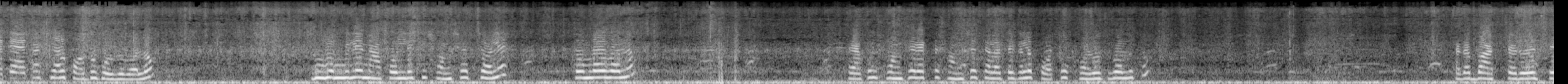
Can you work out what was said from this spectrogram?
একা একা সে আর কত করবে বলো? দুজন মিলে না করলে কি সংসার চলে? তোমরাই বলো। এখন সংসার একটা সংসার চালাতে গেলে কত খরচ বলো তো? একটা বাচ্চা রয়েছে,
